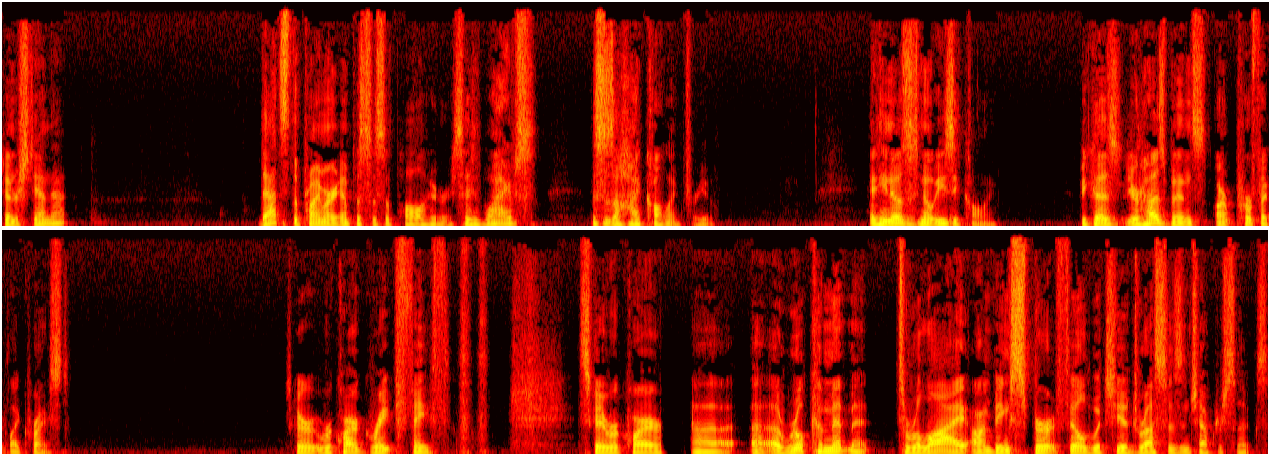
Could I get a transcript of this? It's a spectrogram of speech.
Do you understand that? That's the primary emphasis of Paul here. He says, Wives, this is a high calling for you. And he knows it's no easy calling because your husbands aren't perfect like Christ. It's going to require great faith. it's going to require uh, a, a real commitment to rely on being spirit filled, which he addresses in chapter 6.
